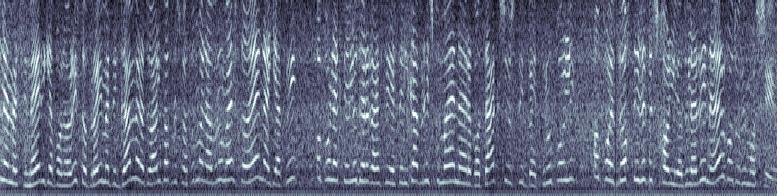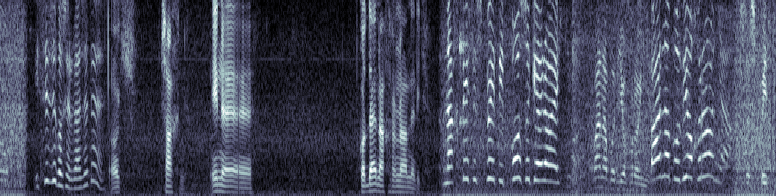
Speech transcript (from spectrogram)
Είναι μεσημέρι και από νωρίς το πρωί με την κάμερα του Α προσπαθούμε να βρούμε έστω ένα γιαπί όπου να εκτελούνται εργασίες. Τελικά βρίσκουμε ένα εργοτάξιο στην Πετρούπολη, όπου εδώ χτίζεται σχολείο, δηλαδή είναι έργο του δημοσίου. Η σύζυγος εργάζεται; Όχι. Ψάχνει. Είναι κοντά ένα χρόνο άνεργη. Να χτίσεις σπίτι, πόσο καιρό έχεις; Πάνω από δύο χρόνια. Πάνω από δύο χρόνια. Σε σπίτι.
